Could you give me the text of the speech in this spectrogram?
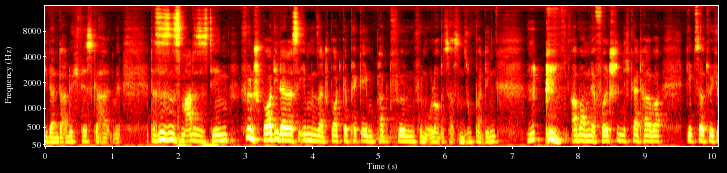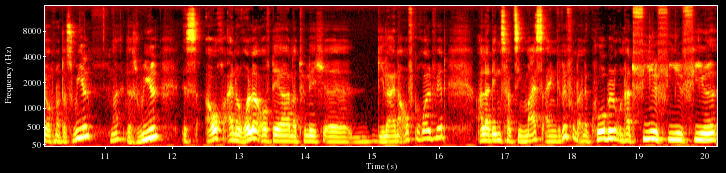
die dann dadurch festgehalten wird. Das ist ein smartes System für einen Sportler, der das eben in sein Sportgepäck eben packt. Für, einen- für einen Urlaub ist das ein super Ding. Aber um der Vollständigkeit halber, gibt es natürlich auch noch das Reel. Ne? Das Reel ist auch eine Rolle, auf der natürlich äh, die Leine aufgerollt wird. Allerdings hat sie meist einen Griff und eine Kurbel und hat viel, viel, viel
